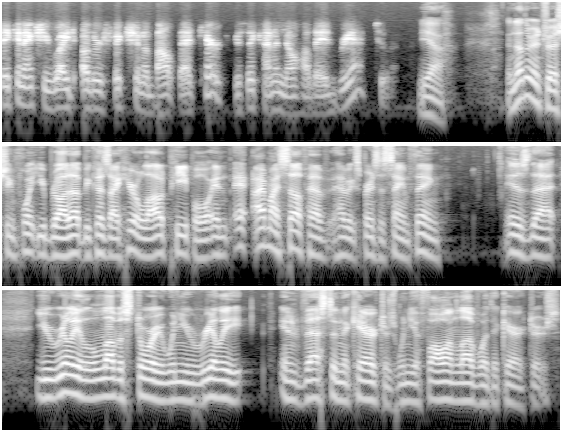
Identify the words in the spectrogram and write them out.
they can actually write other fiction about that character because they kind of know how they'd react to it. Yeah. Another interesting point you brought up because I hear a lot of people, and I myself have, have experienced the same thing, is that you really love a story when you really invest in the characters, when you fall in love with the characters.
